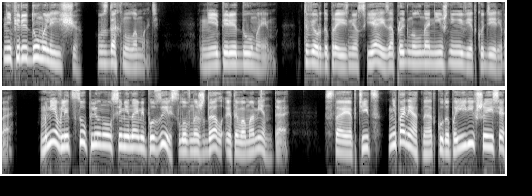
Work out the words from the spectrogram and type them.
«Не передумали еще», — вздохнула мать. «Не передумаем», — твердо произнес я и запрыгнул на нижнюю ветку дерева. Мне в лицо плюнул семенами пузырь, словно ждал этого момента. Стая птиц, непонятно откуда появившаяся,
